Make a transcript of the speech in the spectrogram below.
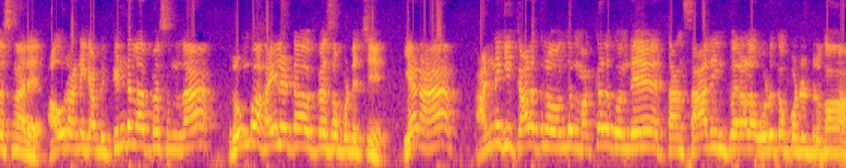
பேசினாரு. அவர் அன்னைக்கு அப்படி கிண்டலா பேசுனதுதான் ரொம்ப ஹைலைட்டாக பேசப்பட்டுச்சு. ஏன்னா அன்னைக்கு காலத்துல வந்து மக்களுக்கு வந்து தான் சாதியின் பேரால ஒடுக்கப்பட்டு இருக்கோம்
